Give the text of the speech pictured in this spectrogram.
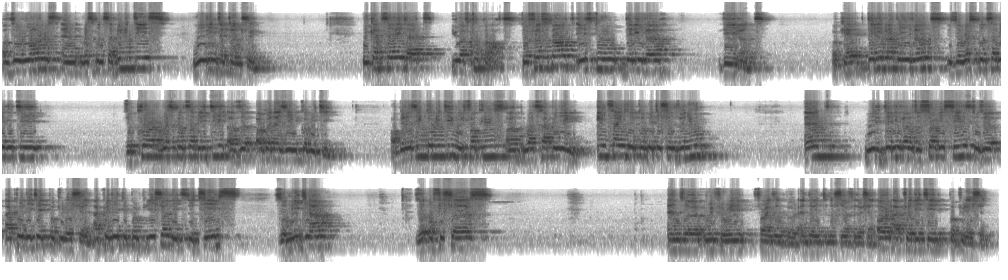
of the roles and responsibilities within the country. We can say that you have two parts. The first part is to deliver the event. Okay, deliver the event is the responsibility, the core responsibility of the organizing committee. Organizing committee will focus on what's happening inside the competition venue and will deliver the services to the accredited population. Accredited population, it's the teams, the media, the officials, and the referee, for example, and the international federation, all accredited population.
